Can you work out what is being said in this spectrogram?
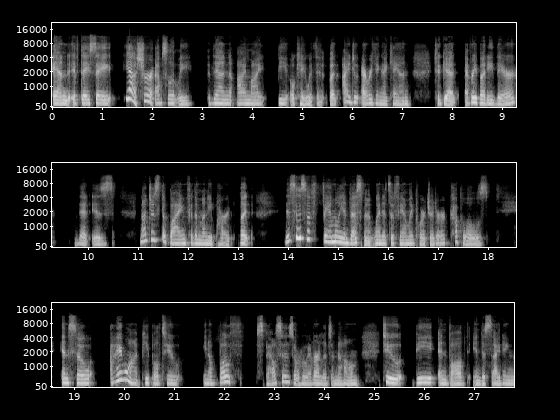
And if they say, yeah, sure, absolutely, then I might be okay with it. But I do everything I can to get everybody there that is not just the buying for the money part, but this is a family investment when it's a family portrait or couples. And so I want people to, you know, both spouses or whoever lives in the home to be involved in deciding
